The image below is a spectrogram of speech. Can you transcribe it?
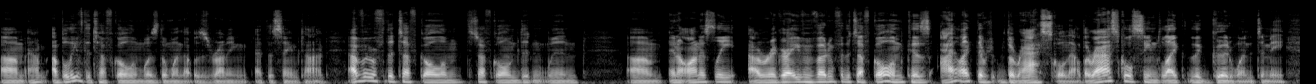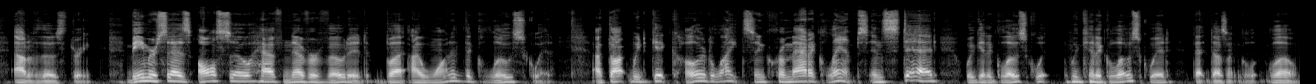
Um, I believe the tough golem was the one that was running at the same time. I voted for the tough golem. The tough golem didn't win. Um, and honestly, I regret even voting for the tough golem because I like the the rascal now. The rascal seemed like the good one to me out of those three. Beamer says also have never voted, but I wanted the glow squid. I thought we'd get colored lights and chromatic lamps. Instead, we get a glow squid. We get a glow squid that doesn't gl- glow.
